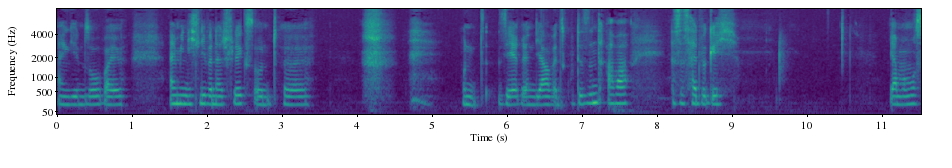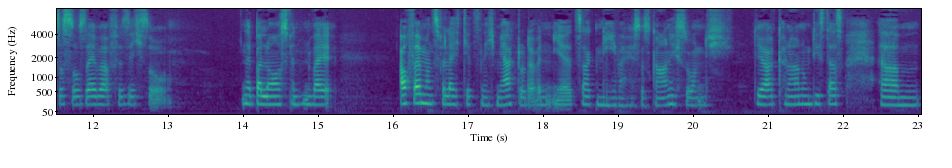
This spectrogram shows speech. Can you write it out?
eingehen, so, weil I mean, ich liebe Netflix und, äh, und Serien, ja, wenn es gute sind, aber es ist halt wirklich, ja, man muss das so selber für sich so eine Balance finden, weil auch wenn man es vielleicht jetzt nicht merkt oder wenn ihr jetzt sagt, nee, bei mir ist das gar nicht so und ich, ja, keine Ahnung, dies, das, ähm,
